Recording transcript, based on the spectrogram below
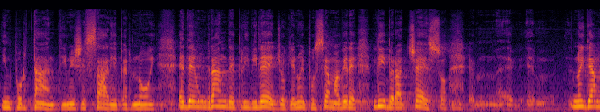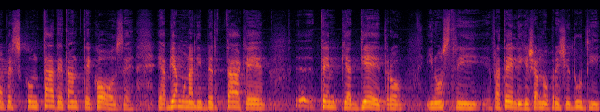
importanti, necessarie per noi ed è un grande privilegio che noi possiamo avere libero accesso. Ehm, ehm, noi diamo per scontate tante cose e abbiamo una libertà che eh, tempi addietro i nostri fratelli che ci hanno preceduti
